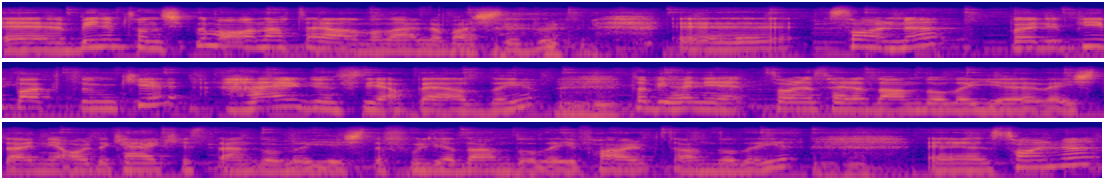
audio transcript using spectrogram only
Ee, benim tanışıklığım o anahtar almalarla başladı. Ee, sonra böyle bir baktım ki her gün siyah beyazdayım. Tabii hani sonra Sera'dan dolayı ve işte hani oradaki herkesten dolayı işte Fulya'dan dolayı, Faruk'tan dolayı. Ee, sonra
